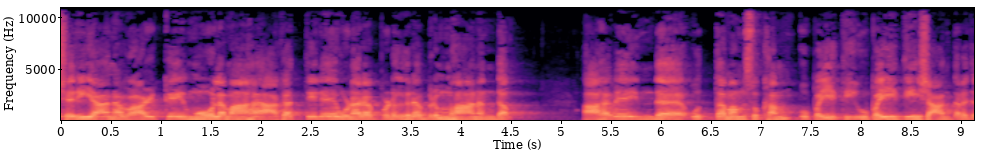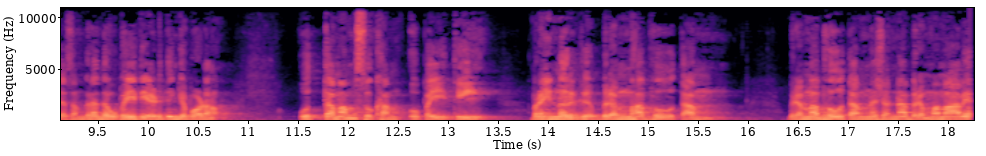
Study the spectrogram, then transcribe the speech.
சரியான வாழ்க்கை மூலமாக அகத்திலே உணரப்படுகிற பிரம்மானந்தம். ஆகவே இந்த உத்தமம் சுகம் உபைத்தி உபைத்தி சாந்தரஜசங்கிற அந்த உபைத்தி எடுத்து இங்கே போடணும். உத்தமம் சுகம் உபைத்தி அப்புறம் இன்னும் இருக்கு. பிரம்மபூதம். பிரம்மபூதம்னு சொன்னால் பிரம்மமாவே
